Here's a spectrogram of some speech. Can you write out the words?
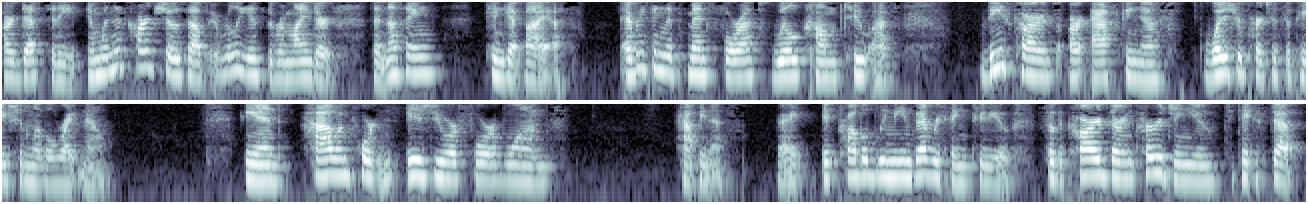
our destiny. And when this card shows up, it really is the reminder that nothing can get by us. Everything that's meant for us will come to us. These cards are asking us, what is your participation level right now? And how important is your Four of Wands happiness, right? It probably means everything to you. So the cards are encouraging you to take a step,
